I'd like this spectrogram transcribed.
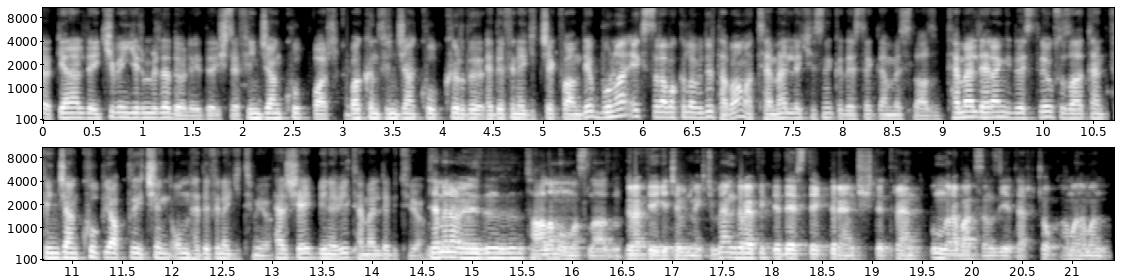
Evet genelde 2021'de de öyleydi. İşte fincan kulp var. Bakın fincan kulp kırdı hedefine gidecek falan diye. Buna ekstra bakılabilir tabii ama temelle kesinlikle desteklenmesi lazım. Temelde herhangi bir desteği yoksa zaten fincan kulp yaptığı için onun hedefine gitmiyor. Her şey bir nevi temelde bitiyor. Temel analizinizin sağlam olması lazım grafiğe geçebilmek için. Ben grafikte destek, direnç, işte trend bunlara baksanız yeter. Çok aman aman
